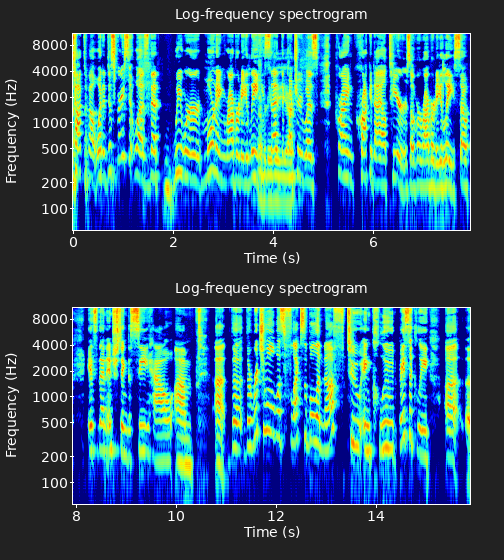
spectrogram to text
talked about what a disgrace it was that we were mourning Robert E. Lee. Robert he said e. the yeah. country was crying crocodile tears over Robert E. Lee. So it's then interesting to see how um, uh, the the ritual was flexible enough to include basically uh, uh,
